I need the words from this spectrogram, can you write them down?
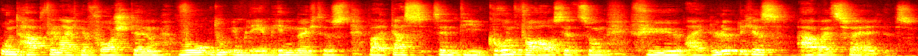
und hab vielleicht eine Vorstellung, wo du im Leben hin möchtest, weil das sind die Grundvoraussetzungen für ein glückliches Arbeitsverhältnis.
